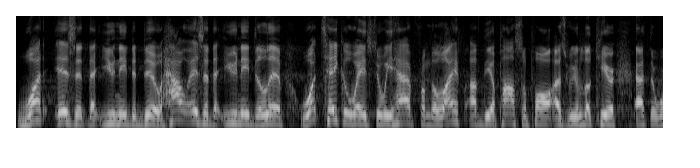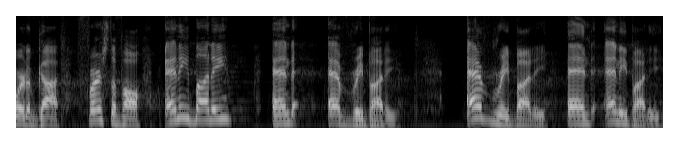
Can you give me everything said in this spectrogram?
What is it that you need to do? How is it that you need to live? What takeaways do we have from the life of the Apostle Paul as we look here at the Word of God? First of all, anybody and everybody, everybody and anybody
